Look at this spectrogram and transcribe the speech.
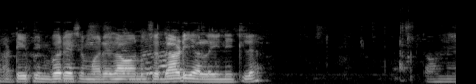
આ ટિફિન ભરે છે મારે જવાનું છે દાડિયા લઈને એટલે. તમને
